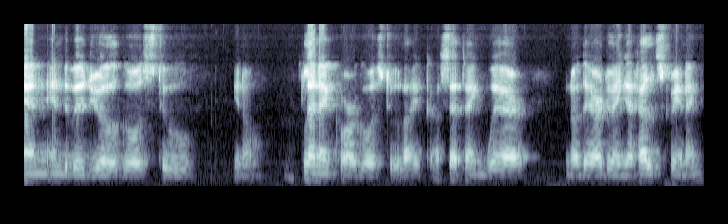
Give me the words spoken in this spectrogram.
an individual goes to, you know, clinic or goes to like a setting where, you know, they are doing a health screening,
